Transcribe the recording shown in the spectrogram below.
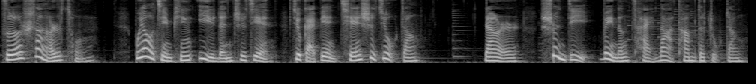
择善而从，不要仅凭一人之见就改变前世旧章。然而舜帝未能采纳他们的主张。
